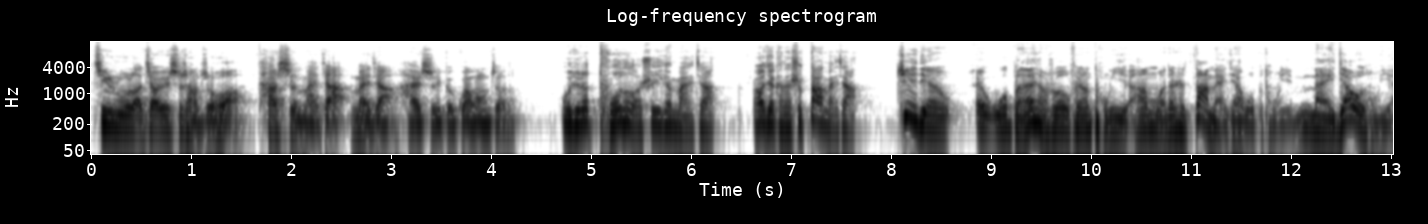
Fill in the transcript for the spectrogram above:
进入了交易市场之后啊，他是买家、卖家还是一个观望者呢？我觉得妥妥的是一个买家，而且可能是大买家。这一点，哎，我本来想说，我非常同意阿莫，但是大买家我不同意，买家我同意。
